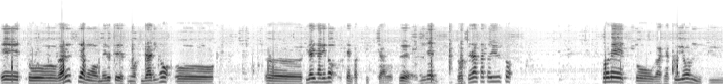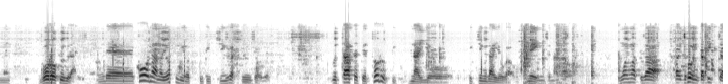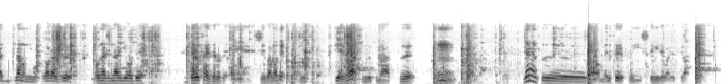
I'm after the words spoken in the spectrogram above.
えーと、ガルシアもメルセデスも左の、おー左投げの先発ピッチャーです。で、どちらかというと、ストレートが145、6ぐらい。で、コーナーの四隅をつくピッチングが通常です。打たせて取るピッ内容、ピッチング内容がメインじゃないかと思いますが、サイドにいたピッチャーなのにもかかわらず、同じ内容で、0対0で終盤までゲームは続きます。うん。ジャイアンツのメルセデスにしてみればですよ。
